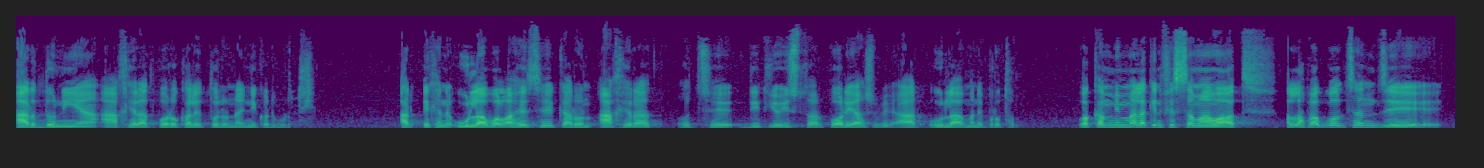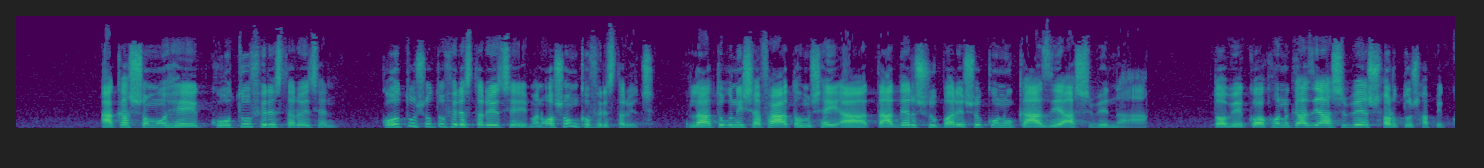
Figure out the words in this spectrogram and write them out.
আর দুনিয়া আখেরাত পরকালের তুলনায় নিকটবর্তী। আর এখানে উলা বলা হয়েছে কারণ আখেরাত হচ্ছে দ্বিতীয় স্তর, পরে আসবে, আর উলা মানে প্রথম। ওয়াকাম্মিম মালাকিন ফিসামাওয়াত আল্লাহ পাক বলছেন যে, আকাশসমূহে কত ফেরেস্তা রয়েছেন। কত শত ফেরেস্তা রয়েছে মানে অসংখ্য ফেরেস্তা রয়েছে। লাতুগনি সাফাতহম আ তাদের সুপারিশও কোনো কাজে আসবে না। তবে কখন কাজে আসবে? শর্ত সাপেক্ষ।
